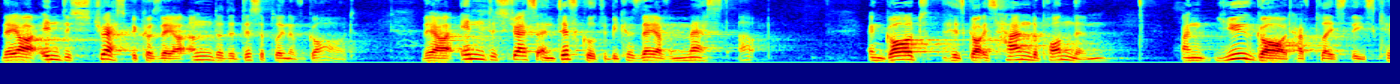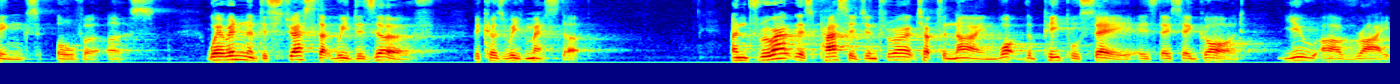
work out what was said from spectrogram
They are in distress because they are under the discipline of God. They are in distress and difficulty because they have messed up. And God has got his hand upon them, and you, God, have placed these kings over us. We're in the distress that we deserve because we've messed up. And throughout this passage and throughout chapter 9, what the people say is they say, God, you are right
